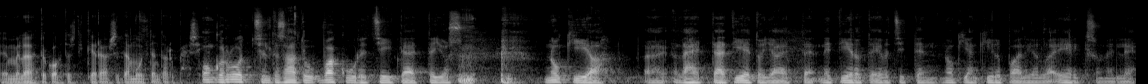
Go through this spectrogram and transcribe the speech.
emme lähtökohtaisesti kerää sitä muiden tarpeisiin. Onko Ruotsilta saatu vakuudet siitä, että jos Nokia äh, lähettää tietoja, että ne tiedot eivät sitten Nokian kilpailijalla Ericssonille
